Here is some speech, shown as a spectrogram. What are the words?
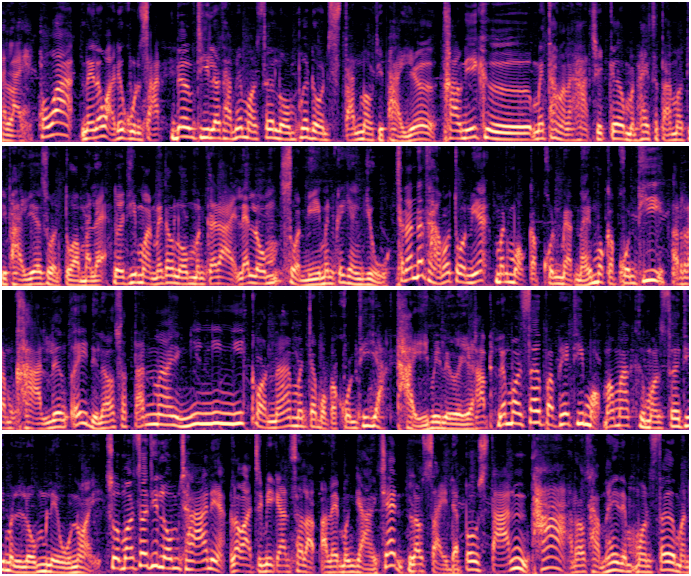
อะไร เพราะว่าในระหว่างที่คุณซัด เดิมทีเราทำให้มอนสเตอร์ล้มเพื่อโดนสตันมัลติพายเออร์คราวนี้คือไม่ต้องอะไรฮะทริกเกอร์มันให้สตันมัลติพายเออร์ส่วนตัวมาแล้ว โดยที่มอนไม่ต้องล้มมันก็ได้ และล้มส่วนนี้มันก็ยังอยู่ ฉะนั้นถ้าถามว่าตัวเนี้ยมันเหมาะกับคนแบบไหนเหมาะกับคนที่รำคาญเรื่องเอ้ยเดี๋ยวเราสตันมาอย่างงี้งี้งี้ก่อนนะ มันจะเหมาะกับคนที่อยากไถไปเลยครับและมอนสเตอร์ประเภทที่เหมาะมากๆคือมอนสเตอร์ที่มันล้มเร็วหน่อย ส่วนมอนสเตอร์ที่ล้มช้าเนี่ยเราอาจจะมีการสลับอะไรบางอย่าง เช่น เราใส่ดับเบิลสตันถ้าเราทำให้มอนสเตอร์มัน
